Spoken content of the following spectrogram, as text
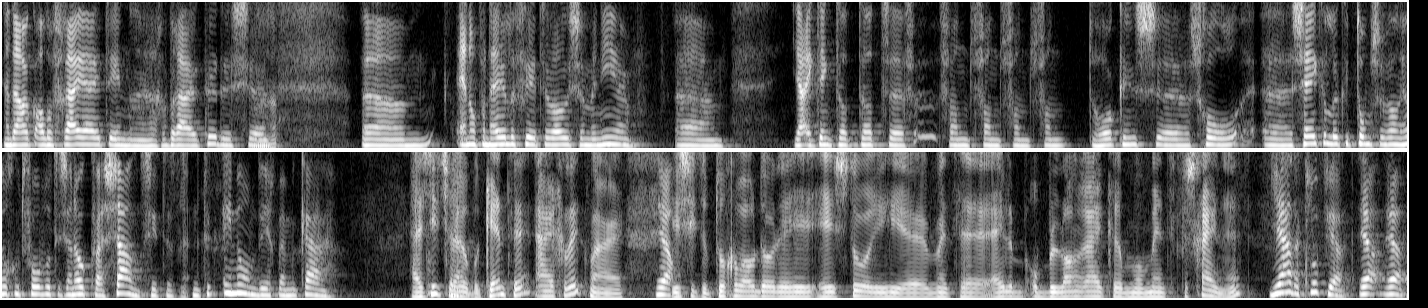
en daar ook alle vrijheid in gebruiken. Dus, eh, ehm, en op een hele virtuoze manier. Ehm, ja, ik denk dat dat eh, van, van, van, van de Hawkins eh, school eh, zeker Lucky Thompson wel een heel goed voorbeeld is. En ook qua sound zit het natuurlijk enorm dicht bij elkaar. Hij is niet zo Ja. heel bekend, hè, eigenlijk. Maar Ja. je ziet hem toch gewoon door de hi- historie eh, met hele op belangrijke momenten verschijnen. Hè? Ja, dat klopt, ja. Ja, ja.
